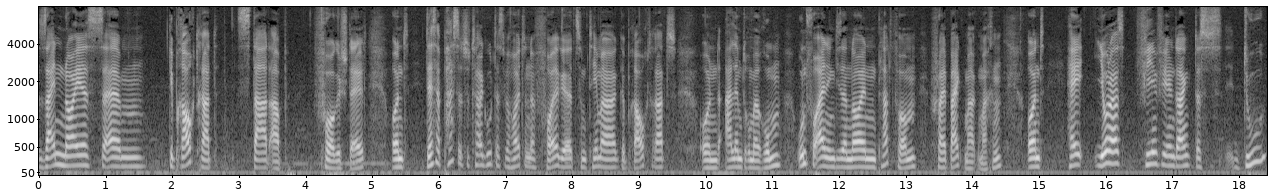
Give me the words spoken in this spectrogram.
sein neues ähm, Gebrauchtrad-Startup vorgestellt. Und deshalb passt es total gut, dass wir heute eine Folge zum Thema Gebrauchtrad und allem drumherum und vor allen Dingen dieser neuen Plattform Fried Bike Markt machen. Und hey, Jonas, vielen, vielen Dank, dass du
